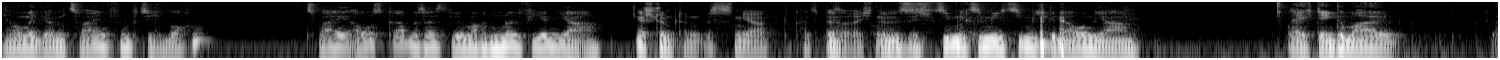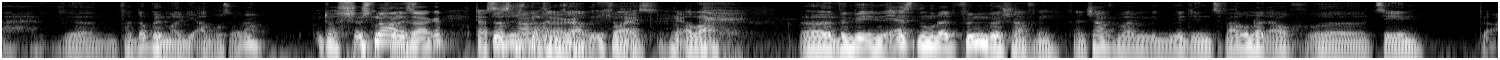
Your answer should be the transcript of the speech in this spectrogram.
ja, Moment, wir haben 52 Wochen, zwei Ausgaben, das heißt, wir machen 104 im Jahr. Ja, stimmt, dann ist es ein Jahr. Du kannst besser rechnen Dann ist es ziemlich, ziemlich, ziemlich genau ein Jahr. Ja, ich denke mal, wir verdoppeln mal die Abos, oder? Das ist eine Ich. Ansage. Das, ist eine Ansage. ich weiß. Ja, ja. Aber äh, wenn wir den ersten 105 schaffen, dann schaffen wir mit, mit den 200 auch äh, 10. Ja,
